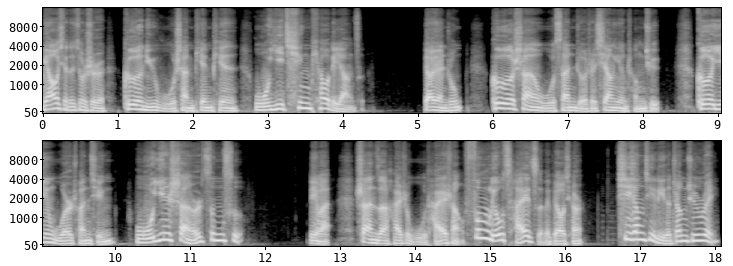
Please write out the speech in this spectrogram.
描写的就是歌女舞扇翩翩、舞衣轻飘的样子。表演中，歌扇舞三者是相映成趣，歌因舞而传情，舞因扇而增色。另外，扇子还是舞台上风流才子的标签《西厢记》里的张君瑞，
